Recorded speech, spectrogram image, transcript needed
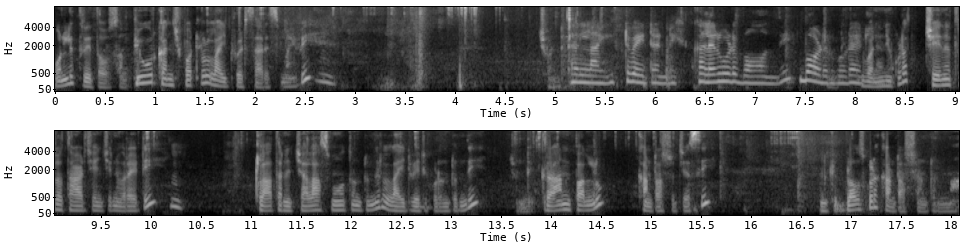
only three thousand pure కంచిపట్లో లైట్ వెయిట్ శారీస్ మా ఇవి. చూడండి. లైట్ వెయిట్ అండి. కలర్ కూడా బాగుంది. బార్డర్ కూడా. ఇవన్నీ కూడా చేనేతలో తయారు చేయించిన వెరైటీ Hmm. క్లాత్ అనేది చాలా స్మూత్ ఉంటుంది. లైట్ వెయిట్ కూడా ఉంటుంది. చూడండి. గ్రాండ్ పళ్ళు కాంట్రాస్ట్ వచ్చేసి మనకి బ్లౌజ్ కూడా కాంట్రాస్ట్ ఉంటుంది మా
